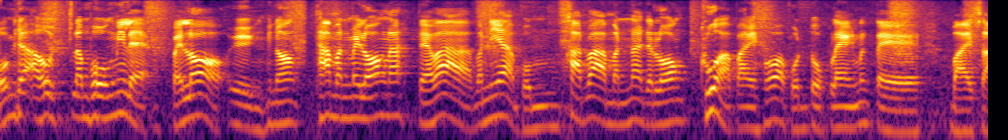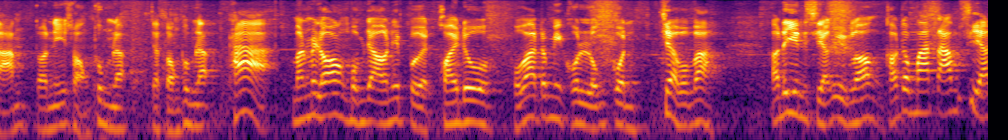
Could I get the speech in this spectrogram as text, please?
ผมจะเอาลำโพงนี่แหละ ไปล่ออึ่งพี่น้อง ถ้ามันไม่ร้องนะ แต่ว่าวันนี้ผมคาดว่ามันน่าจะร้องทั่วไป เพราะว่าฝนตกแรงตั้งแต่บ่ายสามตอนนี้สองทุ่มแล้ว จะสองทุ่มแล้ว ถ้ามันไม่ร้องผมจะเอานี่เปิดคอยดู ผมว่าต้องมีคนหลงกล เชื่อผมป่ะเขาได้ยินเสียงอึ่งร้อง เขาต้องมาตามเสียง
